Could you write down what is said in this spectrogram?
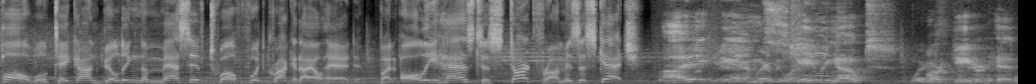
Paul will take on building the massive 12 foot crocodile head, but all he has to start from is a sketch. I am scaling out our gator head,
